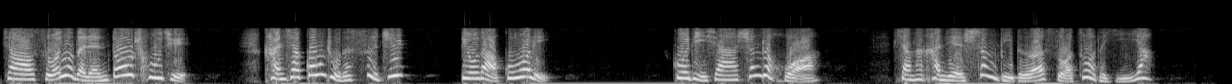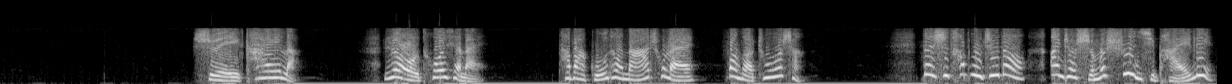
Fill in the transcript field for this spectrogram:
叫所有的人都出去砍下公主的四肢，丢到锅里。锅底下生着火，像他看见圣彼得所做的一样。水开了，肉脱下来，他把骨头拿出来放到桌上，但是他不知道按照什么顺序排列，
